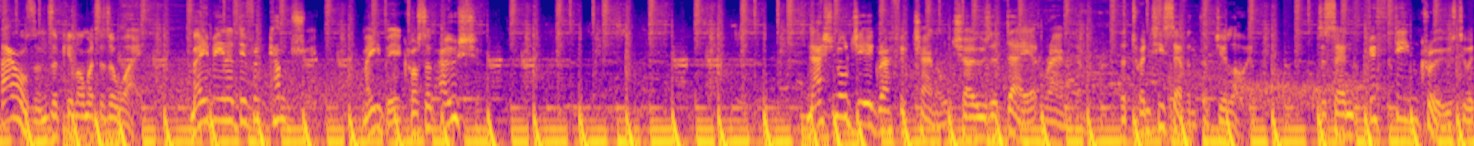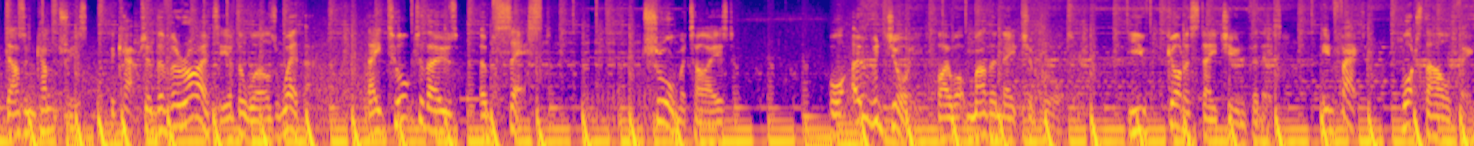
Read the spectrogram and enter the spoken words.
thousands of kilometres away. Maybe in a different country, maybe across an ocean. National Geographic Channel chose a day at random, the 27th of July, to send 15 crews to a dozen countries to capture the variety of the world's weather. They talk to those obsessed, traumatised, or overjoyed by what Mother Nature brought. You've got to stay tuned for this. In fact, watch the whole thing.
